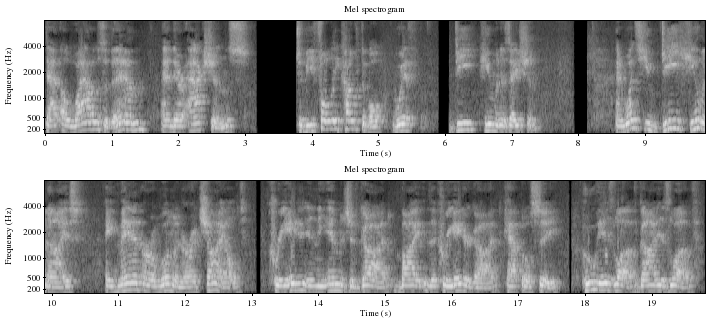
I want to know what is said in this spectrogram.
that allows them and their actions to be fully comfortable with dehumanization. And once you dehumanize a man or a woman or a child created in the image of God by the Creator God, capital C, who is love, God is love.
